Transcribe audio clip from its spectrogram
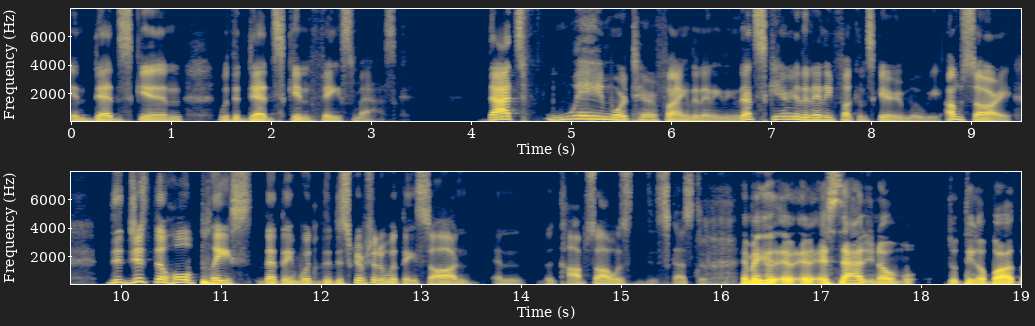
in dead skin with a dead skin face mask. That's way more terrifying than anything. That's scarier than any fucking scary movie. I'm sorry. The, just the whole place that they would, the description of what they saw and, and the cops saw was disgusting. It makes it, it, it's sad, you know, to think about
